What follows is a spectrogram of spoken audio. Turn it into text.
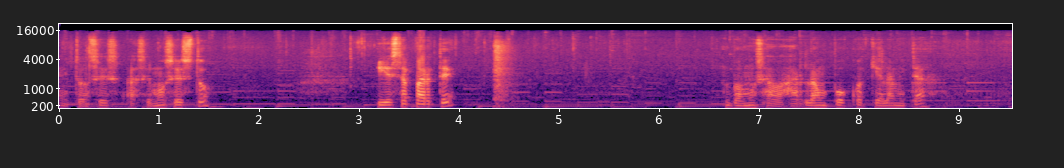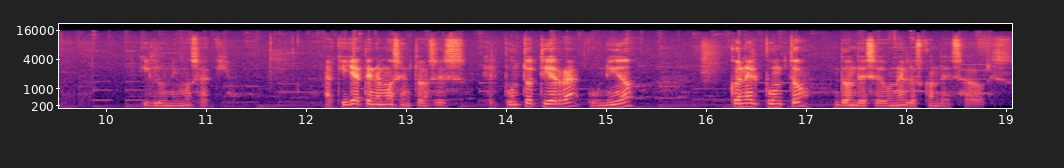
Entonces hacemos esto. Y esta parte vamos a bajarla un poco aquí a la mitad y lo unimos aquí Aquí ya tenemos entonces el punto tierra unido con el punto donde se unen los condensadores.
